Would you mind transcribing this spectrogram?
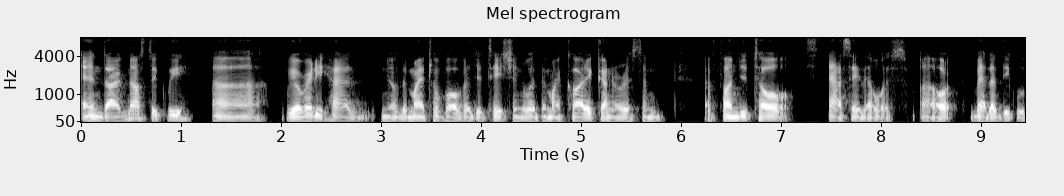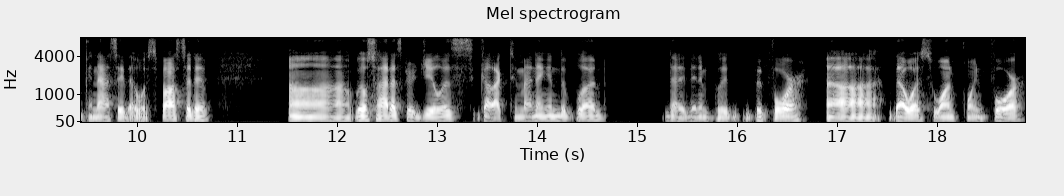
And diagnostically, uh, we already had, you know, the mitral valve vegetation with the mycotic aneurysm, a Fungitell assay that was, uh, or beta-D-glucan assay that was positive. Uh, we also had aspergillus galactomannan in the blood that I didn't put before. Uh, that was 1.4,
